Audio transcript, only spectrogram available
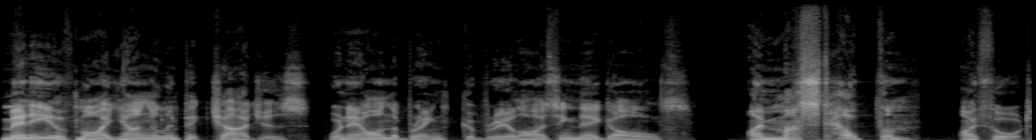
Many of my young Olympic charges were now on the brink of realizing their goals. I must help them, I thought.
